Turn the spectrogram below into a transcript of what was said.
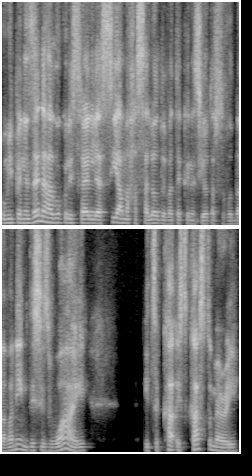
ומפני זה נהגו כל ישראל להסיע מחסלות בבתי כנסיות הרצופות באבנים. This is why it's, a, it's customary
